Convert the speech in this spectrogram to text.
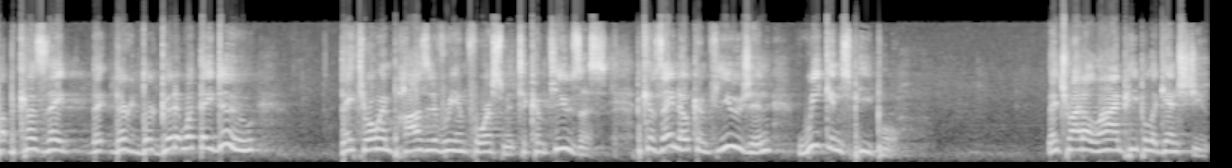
But because they, they, they're, they're good at what they do, they throw in positive reinforcement to confuse us because they know confusion weakens people. They try to line people against you.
